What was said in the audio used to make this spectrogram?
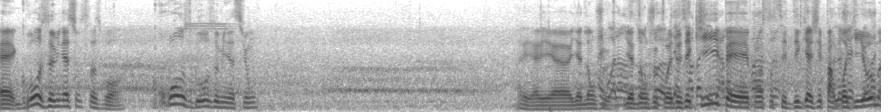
Eh, grosse domination de Strasbourg. Grosse, grosse domination. Allez, allez, euh, il y a de l'enjeu. Voilà Il y a de l'enjeu pour les deux équipes. Et pour l'instant, c'est dégagé par Bois Guillaume.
